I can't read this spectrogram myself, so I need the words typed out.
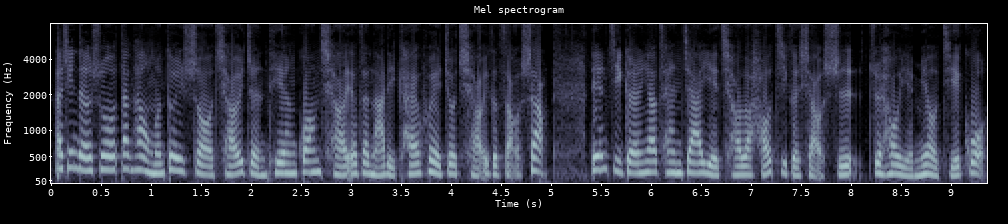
赖清德说，单看我们对手乔一整天，光乔要在哪里开会就乔一个早上，连几个人要参加也乔了好几个小时，最后也没有结果。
